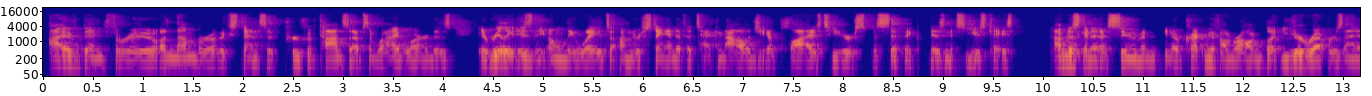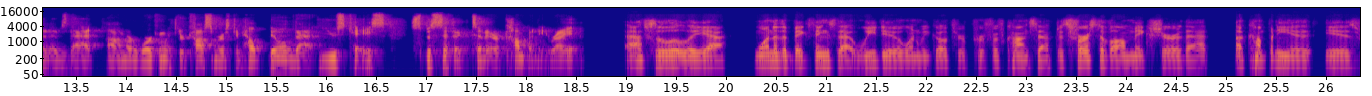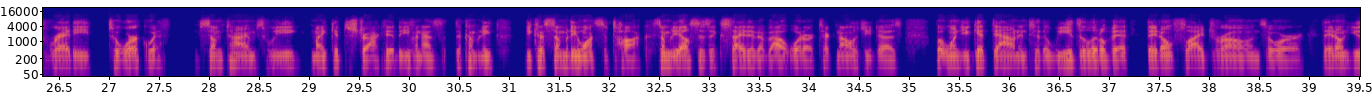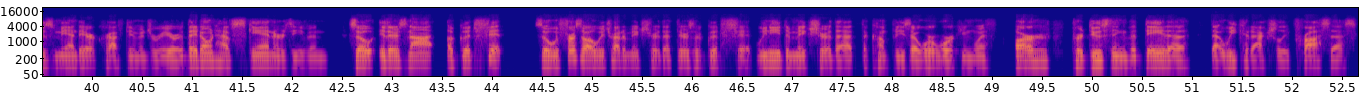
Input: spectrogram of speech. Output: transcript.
I've been through a number of extensive proof of concepts. And what I've learned is it really is the only way to understand if a technology applies to your specific business use case. I'm just going to assume, and you know, correct me if I'm wrong, but your representatives that um, are working with your customers can help build that use case specific to their company, right? Absolutely, yeah. One of the big things that we do when we go through proof of concept is first of all make sure that a company is ready to work with sometimes we might get distracted even as the company because somebody wants to talk. Somebody else is excited about what our technology does but when you get down into the weeds a little bit they don't fly drones or they don't use manned aircraft imagery or they don't have scanners even. So there's not a good fit. So we, first of all we try to make sure that there's a good fit. We need to make sure that the companies that we're working with are producing the data that we could actually process.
